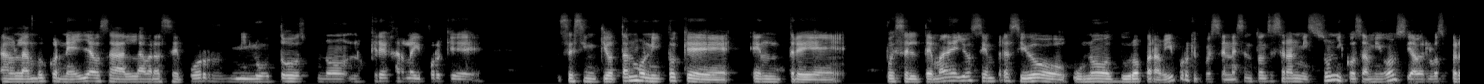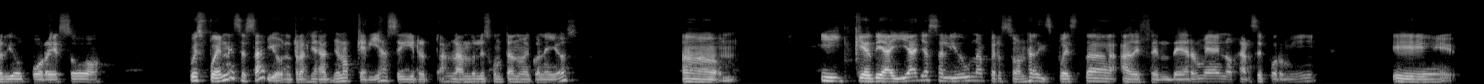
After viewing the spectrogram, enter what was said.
hablando con ella, o sea, la abracé por minutos, no, no quería dejarla ir porque se sintió tan bonito que entre pues el tema de ellos siempre ha sido uno duro para mí, porque pues en ese entonces eran mis únicos amigos y haberlos perdido por eso, pues fue necesario. En realidad yo no quería seguir hablándoles, juntándome con ellos. y que de ahí haya salido una persona dispuesta a defenderme, a enojarse por mí, eh,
